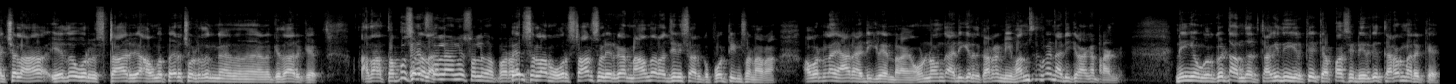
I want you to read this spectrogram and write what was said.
ஆக்சுவலாக ஏதோ ஒரு ஸ்டார் அவங்க பேரை சொல்கிறது எனக்கு இதாக இருக்குது அதான் தப்பு சொல்லலை. சொல்லாமே சொல்லுங்க பேர் சொல்லாம ஒரு ஸ்டார் சொல்லியிருக்காரு. நான் தான் ரஜினி சாருக்கு போட்டின்னு சொன்னாராம். அவரெல்லாம் யாரும் அடிக்கலன்றாங்க. உன்னை வந்து அடிக்கிறது காரணம் நீ வந்துருவேன் அடிக்கிறாங்கன்றாங்க. நீங்கள் உங்ககிட்ட அந்த தகுதி இருக்குது கெப்பாசிட்டி இருக்குது திறமை இருக்குது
